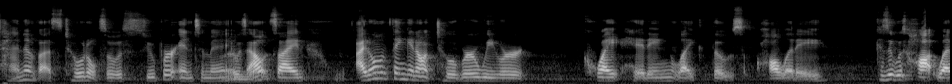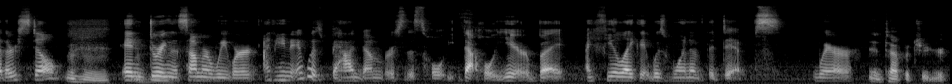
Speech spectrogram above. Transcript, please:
ten of us total, so it was super intimate. It was outside. I don't think in October we were quite hitting like those holiday because it was hot weather still hmm and during the summer we were i mean it was bad numbers this whole that whole year but i feel like it was one of the dips where In temperature, you're,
